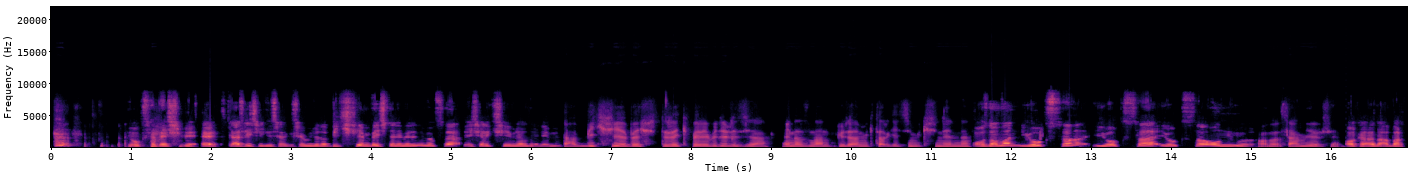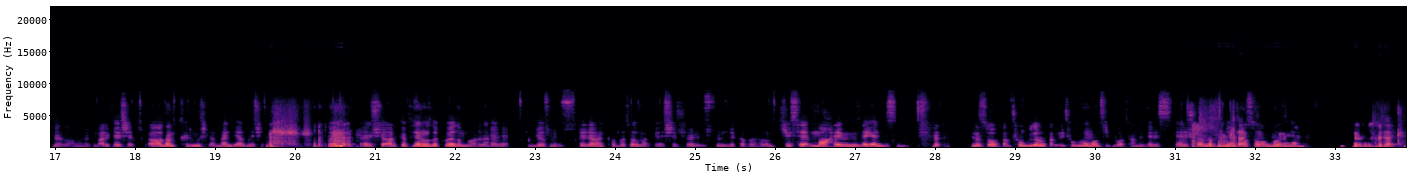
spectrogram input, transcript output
Yoksa 5 mi? Evet. Gerçek çekiliş arkadaşlar videoda. Bir kişiye mi 5 tane verelim yoksa 5'er kişiye birer tane mi? Ya bir kişiye 5 direkt verebiliriz ya. En azından güzel miktar geçsin bir kişinin eline. O zaman yoksa yoksa yoksa 10 mu? O da sen bilirsin. O kadar da abartmayalım amına koyayım arkadaşlar. Adam kırmış lan ben de yazmışım. Yani şu arka planımıza koyalım bu arada. Yani biliyorsunuz. Hemen kapatalım arkadaşlar. Şöyle üstümüze kapatalım. Kimse mahremimize gelmesin. Nasıl ortam? Çok güzel ortam. ve Çok romantik bir ortam Deniz. Yani şu anda bunu yapmasam olmaz. Yani. ben. bir dakika.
